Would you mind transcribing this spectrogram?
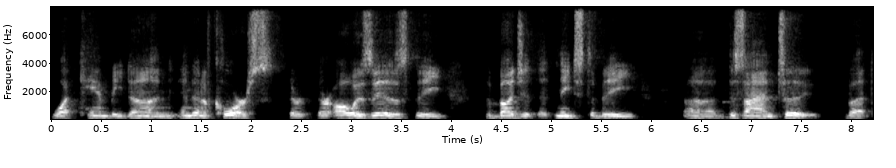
what can be done. And then, of course, there there always is the the budget that needs to be uh, designed too. But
